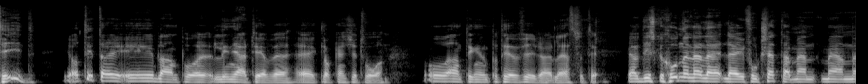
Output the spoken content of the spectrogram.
tid. Jag tittar ibland på linjär-tv eh, klockan 22 och antingen på TV4 eller SVT. Ja, diskussionerna lär, lär ju fortsätta men, men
